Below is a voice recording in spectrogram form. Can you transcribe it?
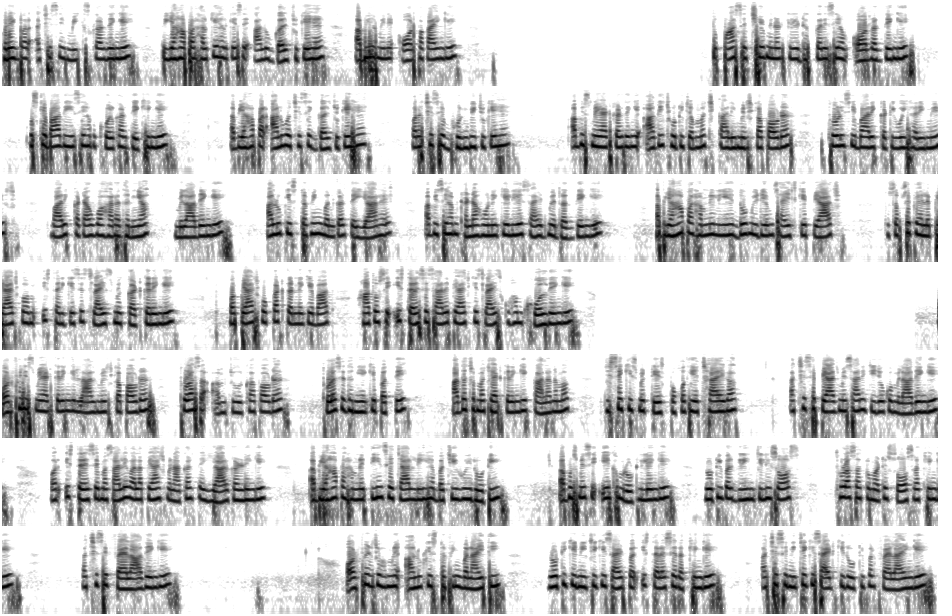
और एक बार अच्छे से मिक्स कर देंगे। तो यहाँ पर हल्के हल्के से आलू गल चुके हैं। अभी हम इन्हें और पकाएँगे। तो पाँच से छः मिनट के लिए ढककर इसे हम और रख देंगे। उसके बाद इसे हम खोलकर देखेंगे। अब यहाँ पर आलू अच्छे से गल चुके हैं और अच्छे से भुन भी चुके हैं। अब इसमें ऐड कर देंगे आधी छोटी चम्मच काली मिर्च का पाउडर थोड़ी सी बारीक कटी हुई हरी मिर्च, बारीक कटा हुआ हरा धनिया मिला देंगे। आलू की स्टफिंग बनकर तैयार है। अब इसे हम ठंडा होने के लिए साइड में रख देंगे। अब यहाँ पर हमने लिए हैं दो मीडियम साइज़ के प्याज। तो सबसे पहले प्याज को हम इस तरीके से स्लाइस में कट करेंगे और प्याज को कट करने के बाद हाथों से इस तरह से सारे प्याज के स्लाइस को हम खोल देंगे। और फिर इसमें ऐड करेंगे लाल मिर्च का पाउडर थोड़ा सा अमचूर का पाउडर थोड़ा से धनिया के पत्ते, आधा चम्मच ऐड करेंगे काला नमक, जिससे कि इसमें टेस्ट बहुत ही अच्छा आएगा। अच्छे से प्याज में सारी चीज़ों को मिला देंगे। और इस तरह से मसाले वाला प्याज बनाकर तैयार कर लेंगे। अब यहाँ पर हमने तीन से चार ली हैं बची हुई रोटी। अब उसमें से एक हम रोटी लेंगे। रोटी पर ग्रीन चिली सॉस थोड़ा सा टोमेटो सॉस रखेंगे। अच्छे से फैला देंगे। और फिर जो हमने आलू की स्टफिंग बनाई थी, रोटी के नीचे की साइड पर इस तरह से रखेंगे। अच्छे से नीचे की साइड की रोटी पर फैलाएँगे।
